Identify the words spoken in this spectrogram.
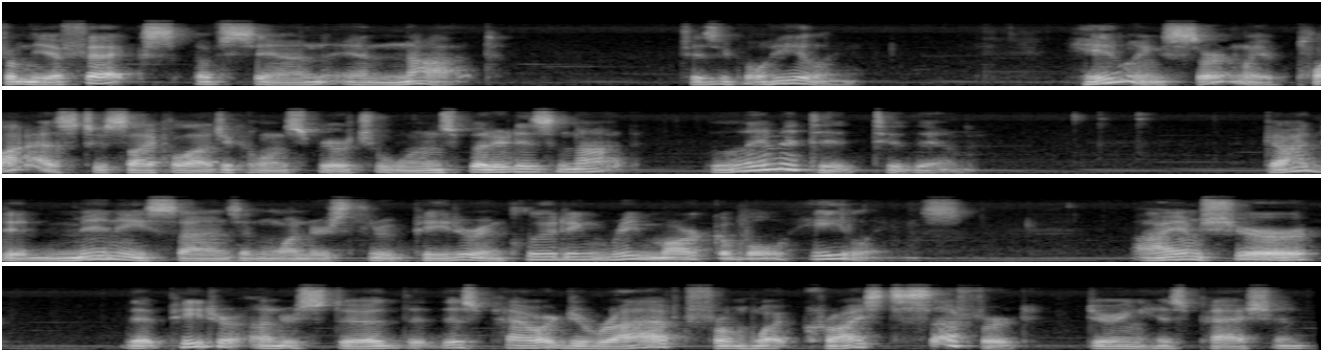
from the effects of sin and not physical healing. Healing certainly applies to psychological and spiritual wounds, but it is not limited to them. God did many signs and wonders through Peter, including remarkable healings. I am sure that Peter understood that this power derived from what Christ suffered during his passion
